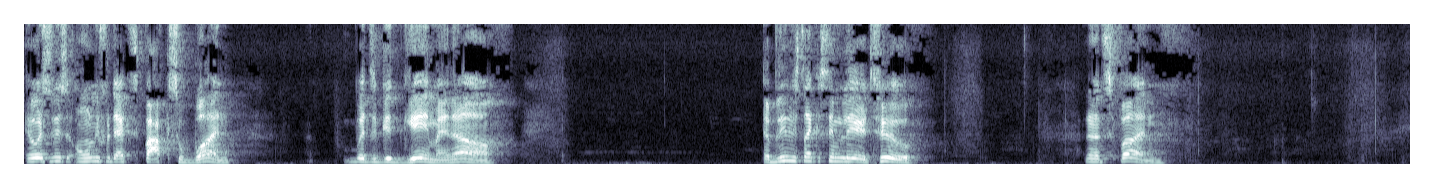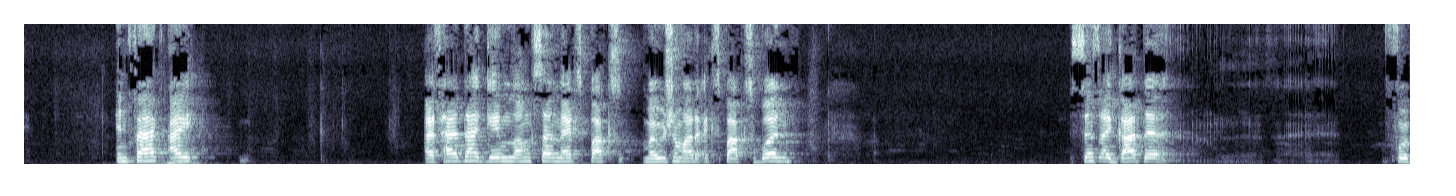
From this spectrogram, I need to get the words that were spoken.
it was released only for the Xbox One, but it's a good game, I know. I believe it's like a simulator too. And it's fun. In fact, I I've had that game alongside my Xbox, my original model Xbox One since I got that for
